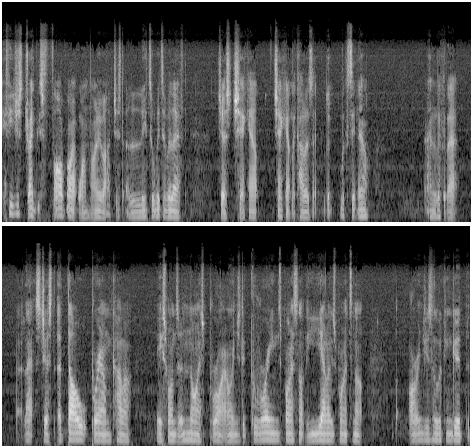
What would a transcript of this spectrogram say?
if you just drag this far right one over just a little bit to the left, just check out check out the colours. Look look at it now, and look at that. uh, that's just a dull brown colour. This one's a nice bright orange. The greens brighten up, the yellows brighten up, the oranges are looking good, the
